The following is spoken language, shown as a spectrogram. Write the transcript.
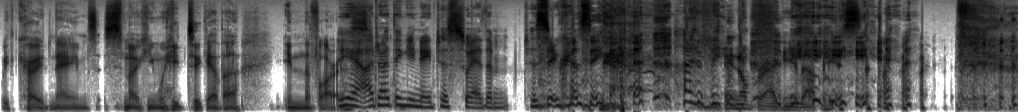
with code names smoking weed together in the forest. Yeah, I don't think you need to swear them to secrecy. I think They're not bragging about this. Yeah.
